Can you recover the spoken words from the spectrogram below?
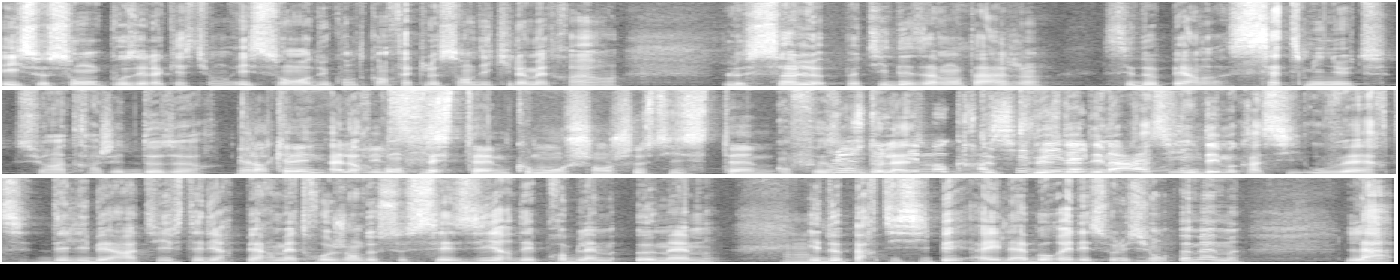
Et ils se sont posé la question et ils se sont rendus compte qu'en fait, le 110 km/h, le seul petit désavantage, c'est de perdre 7 minutes sur un trajet de 2 heures. Mais alors quel est, alors quel est le système? Comment on change ce système? En faisant plus de, la, démocratie, de plus de démocratie, une démocratie ouverte, délibérative, c'est-à-dire permettre aux gens de se saisir des problèmes eux-mêmes mmh. et de participer à élaborer des solutions mmh. eux-mêmes. Là,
